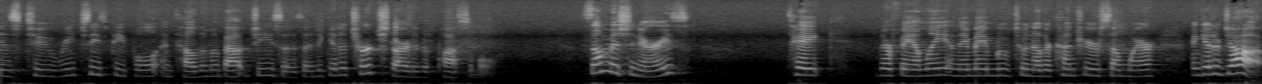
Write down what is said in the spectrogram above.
is to reach these people and tell them about Jesus and to get a church started if possible. Some missionaries take their family and they may move to another country or somewhere and get a job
